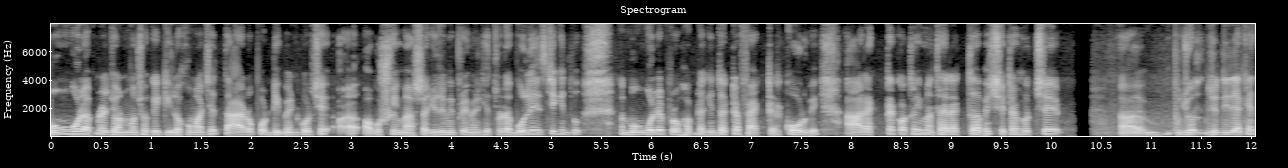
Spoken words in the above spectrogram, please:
মঙ্গল আপনার জন্মছকে কীরকম আছে তার ওপর ডিপেন্ড করছে। অবশ্যই মাসটা যদি আমি প্রেমের ক্ষেত্রটা বলে এসেছি, কিন্তু মঙ্গলের প্রভাবটা কিন্তু একটা ফ্যাক্টর করবে। আর একটা কথাই মাথায় রাখতে হবে, সেটা হচ্ছে যদি দেখেন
